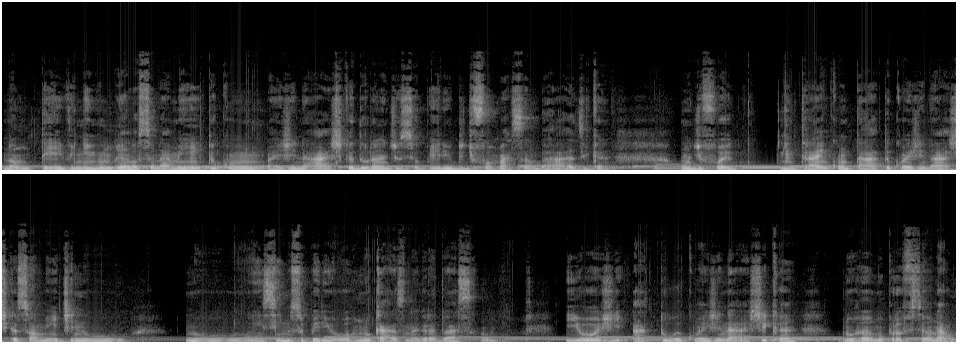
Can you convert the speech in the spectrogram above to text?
não teve nenhum relacionamento com a ginástica durante o seu período de formação básica, onde foi entrar em contato com a ginástica somente no, no ensino superior, no caso na graduação, e hoje atua com a ginástica no ramo profissional.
